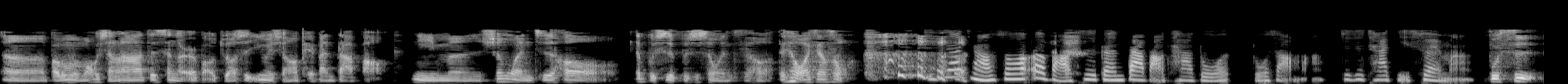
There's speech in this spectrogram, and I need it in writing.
呃爸爸妈妈会想让他再生个二宝，主要是因为想要陪伴大宝。你们生完之后，哎不是不是生完之后，等一下我要讲什么？你是要 讲说二宝是跟大宝差多多少吗？就是差几岁吗？不是，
